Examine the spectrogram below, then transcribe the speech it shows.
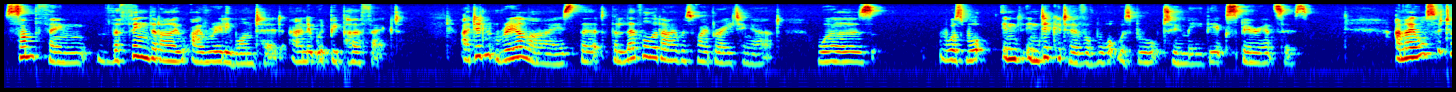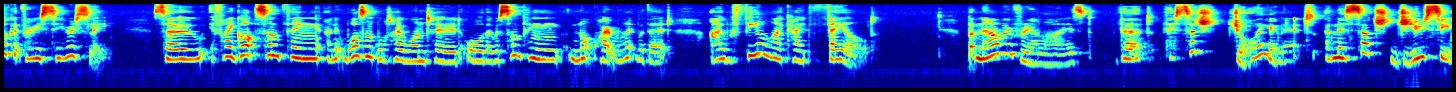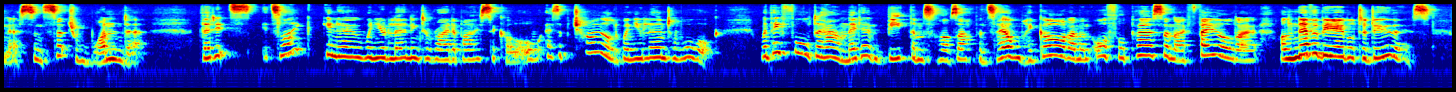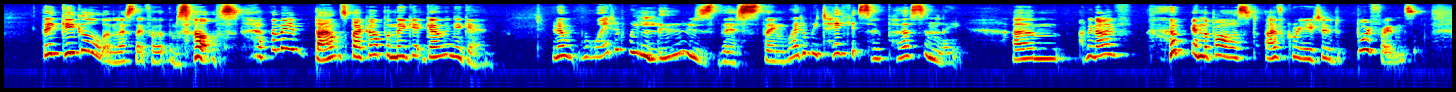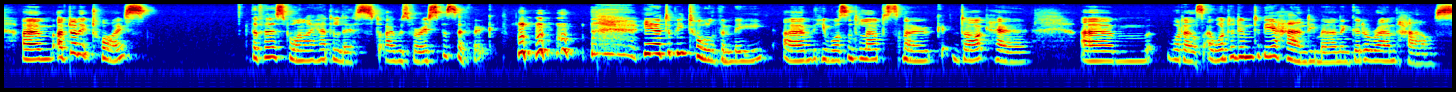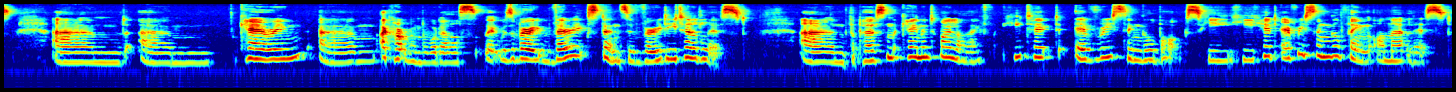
something, the thing that I, I really wanted, and it would be perfect. I didn't realise that the level that I was vibrating at was was what in, indicative of what was brought to me, the experiences. And I also took it very seriously. So if I got something and it wasn't what I wanted or there was something not quite right with it, I would feel like I'd failed. But now I've realised that there's such joy in it and there's such juiciness and such wonder that it's it's like, you know, when you're learning to ride a bicycle or as a child when you learn to walk. When they fall down, they don't beat themselves up and say, oh my God, I'm an awful person, I failed, I, I'll never be able to do this. They giggle unless they've hurt themselves and they bounce back up and they get going again. You know, where did we lose this thing? Where did we take it so personally? Um, I mean, I've, in the past, I've created boyfriends. Um, I've done it twice. The first one I had a list, I was very specific. he had to be taller than me, um, he wasn't allowed to smoke, dark hair. Um, what else? I wanted him to be a handyman and good around the house and um, caring. Um, I can't remember what else. It was a very, very extensive, very detailed list. And the person that came into my life, he ticked every single box. He, he hit every single thing on that list.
